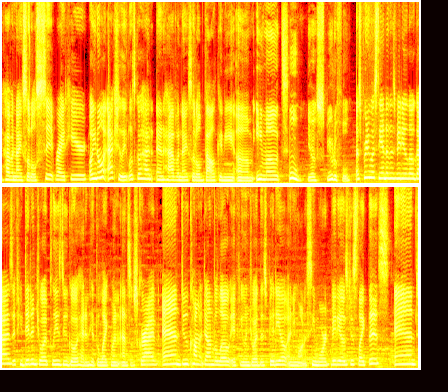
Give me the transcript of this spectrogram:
have a nice little sit right here. Oh, you know what? Actually, let's go ahead and have a nice little balcony um, emote. Ooh, yes, beautiful. That's pretty much the end of this video though, guys. If you did enjoy, please do go ahead and hit the like button and subscribe. And do comment down below if you enjoyed this video and you want to see more videos just like this. And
